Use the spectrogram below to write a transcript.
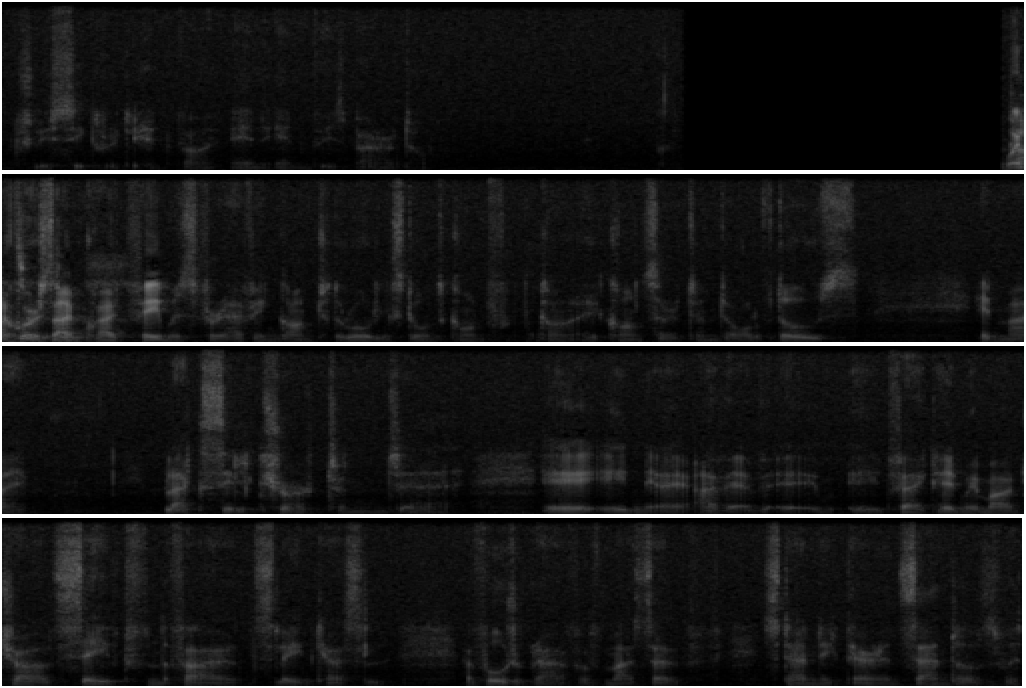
actually secretly envi- en- envies baritone. Well, of course, I'm quite famous for having gone to the Rolling Stones con- uh, concert and all of those in my black silk shirt and. Uh, in, uh, I've, I've, in fact, Henry Mount Charles saved from the fire at Slane Castle a photograph of myself standing there in sandals with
